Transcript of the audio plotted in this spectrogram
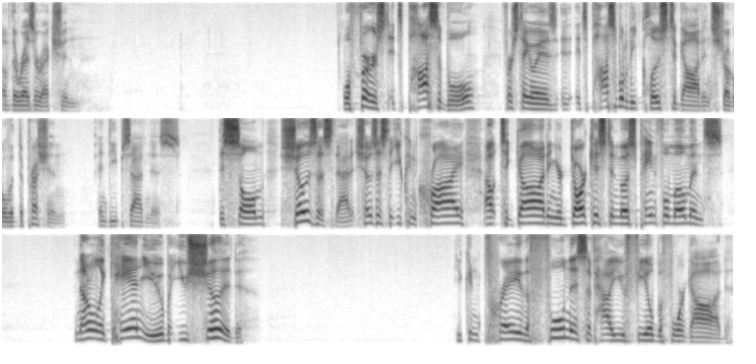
of the resurrection? Well, first, it's possible, first takeaway is it's possible to be close to God and struggle with depression and deep sadness. This psalm shows us that. It shows us that you can cry out to God in your darkest and most painful moments. Not only can you, but you should. You can pray the fullness of how you feel before God.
